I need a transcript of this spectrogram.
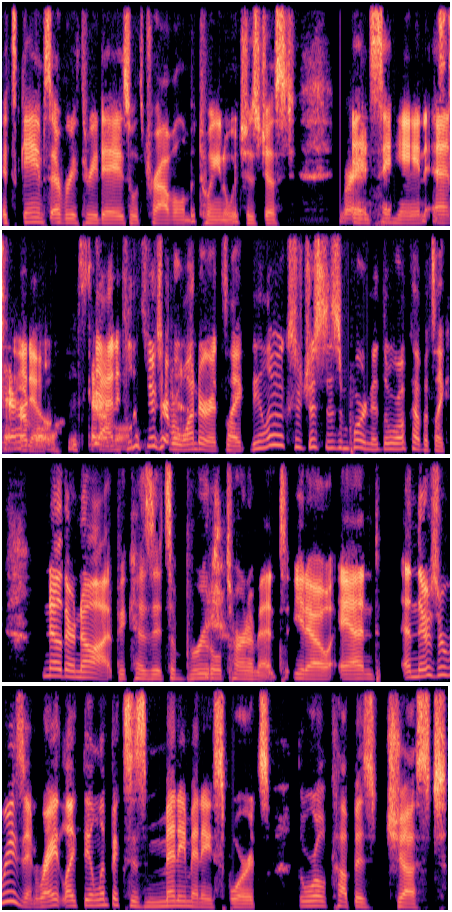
it's games every three days with travel in between which is just right. insane it's and terrible. you know yeah and if listeners ever yeah. wonder it's like the olympics are just as important as the world cup it's like no they're not because it's a brutal tournament you know and and there's a reason right like the olympics is many many sports the world cup is just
